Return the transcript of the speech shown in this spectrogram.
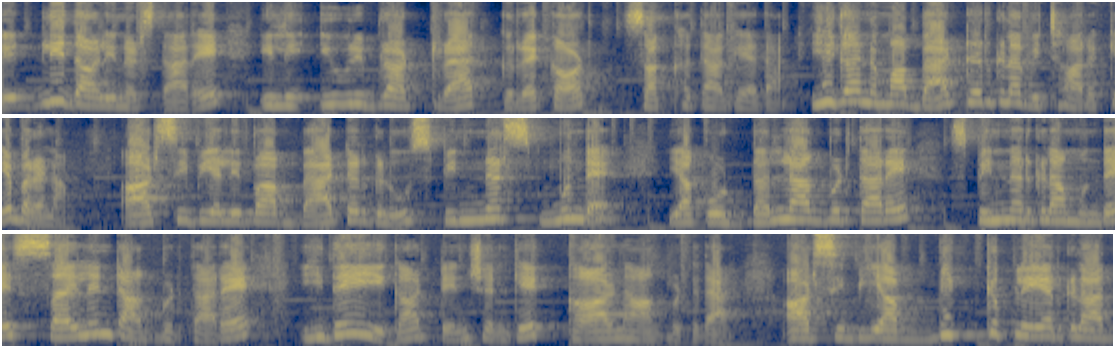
ಡೆಡ್ಲಿ ದಾಳಿ ನಡೆಸ್ತಾರೆ. ಇಲ್ಲಿ ಇವರಿಬ್ಬರ ಟ್ರ್ಯಾಕ್ ರೆಕಾರ್ಡ್ ಸಖತ್ತಾಗಿ ಅದ ಈಗ ನಮ್ಮ ಬ್ಯಾಟರ್ಗಳ ವಿಚಾರಕ್ಕೆ ಬರೋಣ. ಆರ್ ಸಿ ಬಿಯಲ್ಲಿರುವ ಬ್ಯಾಟರ್ಗಳು ಸ್ಪಿನ್ನರ್ಸ್ ಮುಂದೆ ಯಾಕೋ ಡಲ್ ಆಗ್ಬಿಡ್ತಾರೆ, ಸ್ಪಿನ್ನರ್ಗಳ ಮುಂದೆ ಸೈಲೆಂಟ್ ಆಗ್ಬಿಡ್ತಾರೆ. ಇದೇ ಈಗ ಟೆನ್ಷನ್ಗೆ ಕಾರಣ ಆಗ್ಬಿಟ್ಟಿದೆ. ಆರ್ ಸಿ ಬಿಯ ಬಿಗ್ ಪ್ಲೇಯರ್ಗಳಾದ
